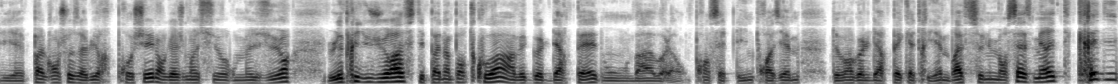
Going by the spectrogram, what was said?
il n'y a pas grand chose à lui reprocher. L'engagement est sur mesure. Le prix du Jura, c'était pas n'importe quoi hein, avec Golderpay. Donc, bah voilà, on prend cette ligne, troisième devant Golderpay, quatrième. Bref, ce numéro 16 mérite crédit.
